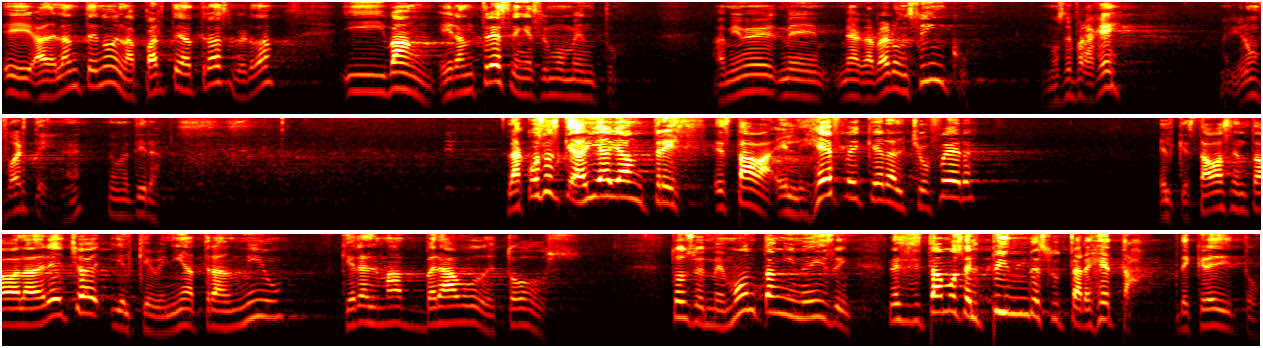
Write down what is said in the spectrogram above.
eh, adelante no, en la parte de atrás, ¿verdad? Y van, eran tres en ese momento. A mí me, me agarraron cinco, no sé para qué. Me dieron fuerte, ¿eh? no mentira. La cosa es que ahí habían tres. Estaba el jefe, que era el chofer, el que estaba sentado a la derecha y el que venía atrás mío, que era el más bravo de todos. Entonces me montan y me dicen, necesitamos el PIN de su tarjeta de crédito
